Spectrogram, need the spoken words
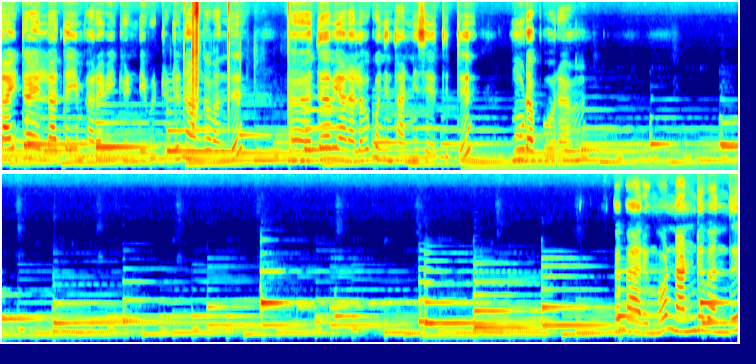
லைட்டாக எல்லாத்தையும் பரவி கிண்டி விட்டுட்டு நாங்கள் வந்து தேவையான அளவு கொஞ்சம் தண்ணி சேர்த்துட்டு மூட போகிறோம் இப்போ பாருங்க நண்டு வந்து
